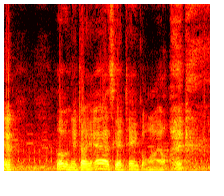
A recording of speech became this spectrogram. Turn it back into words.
Love when they tell you, ah, it's gonna take a while.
